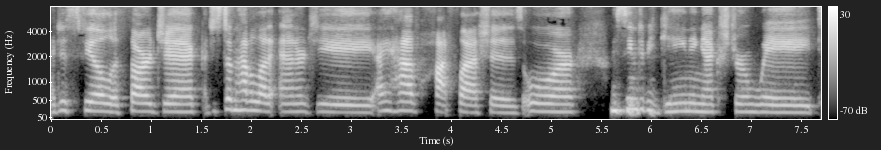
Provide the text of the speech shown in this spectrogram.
I just feel lethargic. I just don't have a lot of energy. I have hot flashes, or I seem mm-hmm. to be gaining extra weight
